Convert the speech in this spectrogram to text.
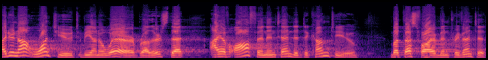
I do not want you to be unaware, brothers, that I have often intended to come to you, but thus far have been prevented,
